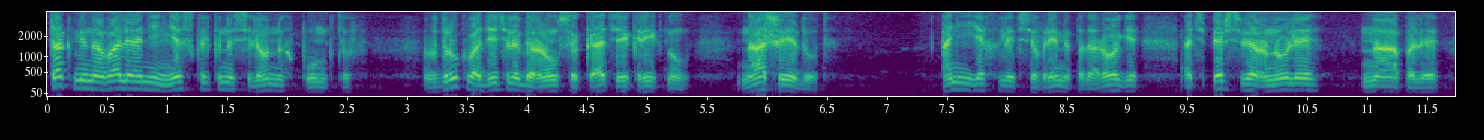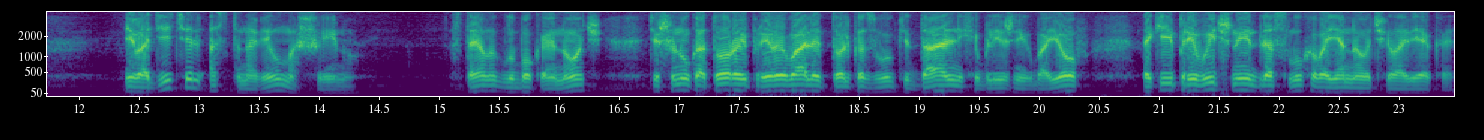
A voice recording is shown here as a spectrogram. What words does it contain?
Так миновали они несколько населенных пунктов. Вдруг водитель обернулся к Кате и крикнул «Наши идут!». Они ехали все время по дороге, а теперь свернули на поле, и водитель остановил машину. Стояла глубокая ночь, тишину которой прерывали только звуки дальних и ближних боев, такие привычные для слуха военного человека.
